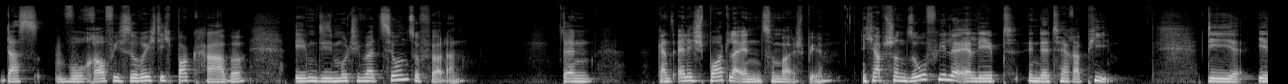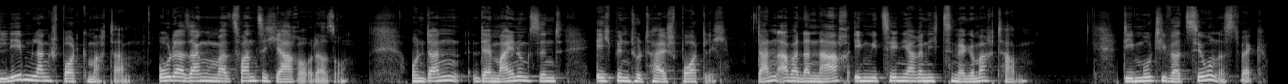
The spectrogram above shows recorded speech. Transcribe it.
Das, worauf ich so richtig Bock habe, eben die Motivation zu fördern. Denn Ganz ehrlich, SportlerInnen zum Beispiel. Ich habe schon so viele erlebt in der Therapie, die ihr Leben lang Sport gemacht haben. Oder sagen wir mal 20 Jahre oder so. Und dann der Meinung sind, ich bin total sportlich. Dann aber danach irgendwie 10 Jahre nichts mehr gemacht haben. Die Motivation ist weg.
